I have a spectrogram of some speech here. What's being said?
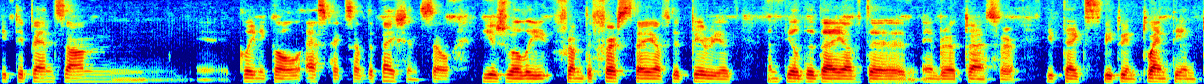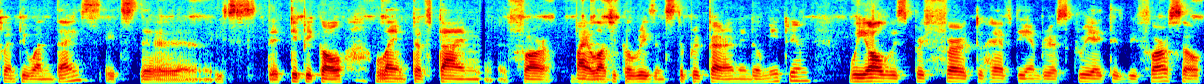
it depends on clinical aspects of the patient. So usually from the first day of the period until the day of the embryo transfer, it takes between 20 and 21 days. It's the, it's the typical length of time for biological reasons to prepare an endometrium we always prefer to have the embryos created before. So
